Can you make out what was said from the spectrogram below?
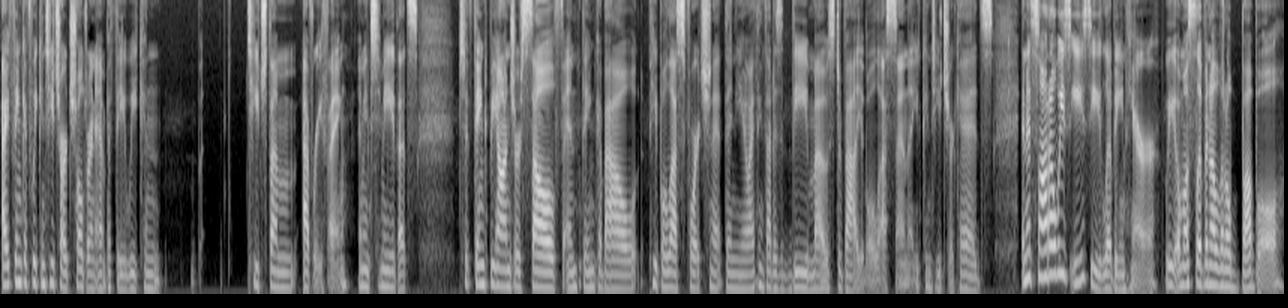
I think if we can teach our children empathy, we can teach them everything. I mean, to me, that's to think beyond yourself and think about people less fortunate than you. I think that is the most valuable lesson that you can teach your kids. And it's not always easy living here. We almost live in a little bubble.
